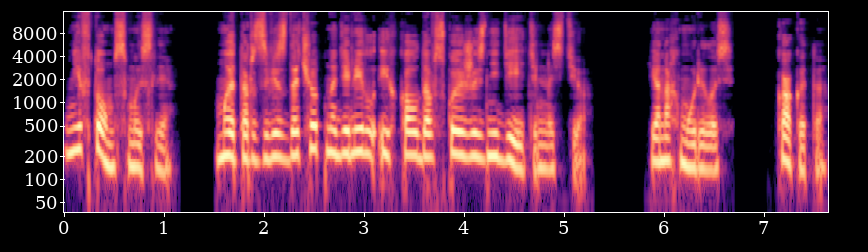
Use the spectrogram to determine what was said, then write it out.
«Не в том смысле. Мэтр-звездочет наделил их колдовской жизнедеятельностью. Я нахмурилась. Как это?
